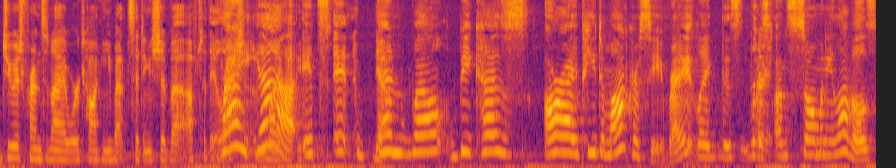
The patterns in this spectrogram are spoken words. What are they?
Jewish friends and I were talking about sitting Shiva after the election. Right? Yeah. Like, it's it, yeah. and well, because R.I.P. democracy, right? Like this, Right. just on so many levels.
